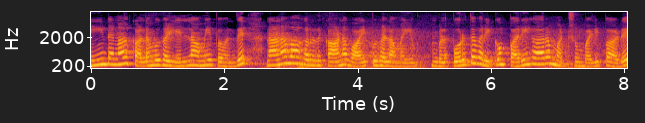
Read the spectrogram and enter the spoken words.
நீண்ட நாள் கனவுகள் எல்லாமே இப்போ வந்து நனவாகிறதுக்கான வாய்ப்புகள் அமையும். உங்களை பொறுத்த வரைக்கும் பரிகாரம் மற்றும் வழிபாடு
